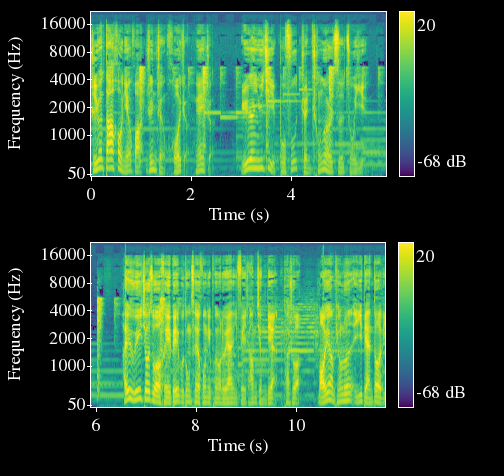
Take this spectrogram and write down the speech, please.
只愿大好年华，认真活着，爱着，于人于己不负真诚二字足矣。还有一位叫做黑白不懂彩虹的朋友留言也非常经典，他说：“猫眼评论一边倒的。”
